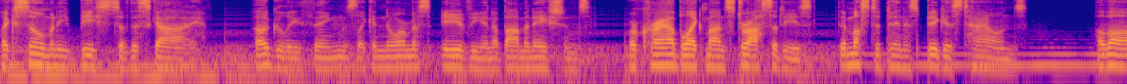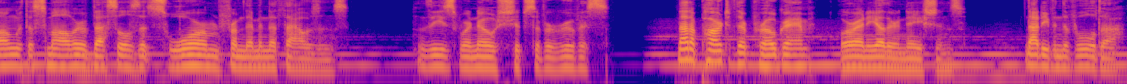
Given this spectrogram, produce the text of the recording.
like so many beasts of the sky. Ugly things like enormous avian abominations, or crab like monstrosities that must have been as big as towns, along with the smaller vessels that swarmed from them in the thousands. These were no ships of Aruvis, not a part of their program or any other nations, not even the Vulda.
